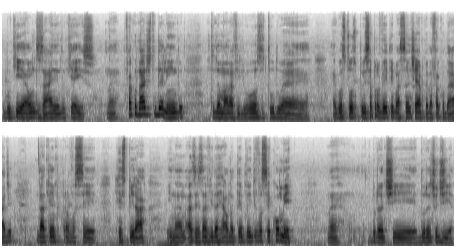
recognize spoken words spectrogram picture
do que é um design, do que é isso, né? Faculdade tudo é lindo, tudo é maravilhoso, tudo é, é gostoso, por isso aproveitem bastante a época da faculdade, dá tempo para você respirar e na, às vezes na vida real não dá tempo nem de você comer, né? Durante, durante o dia.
